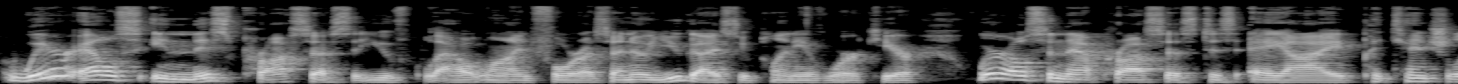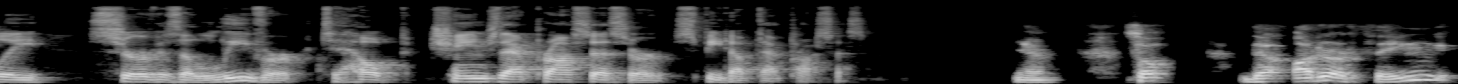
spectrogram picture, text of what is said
Where else in this process that you've outlined for us? I know you guys do plenty of work here. Where else in that process does AI potentially serve as a lever to help change that process or speed up that process? Yeah. So the other thing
